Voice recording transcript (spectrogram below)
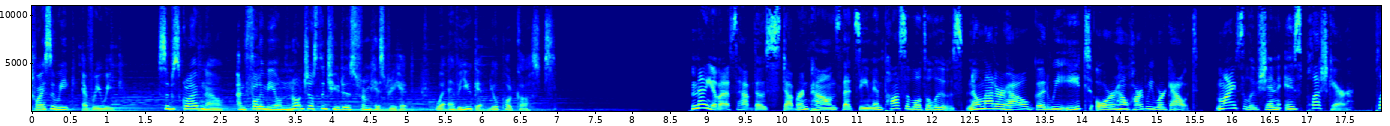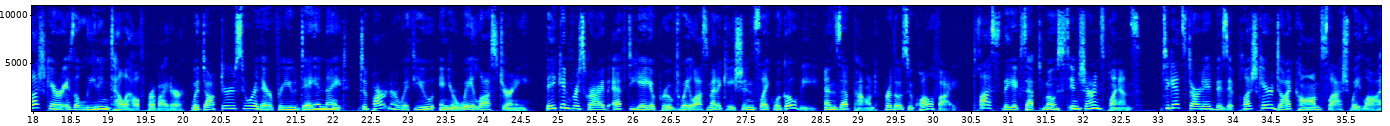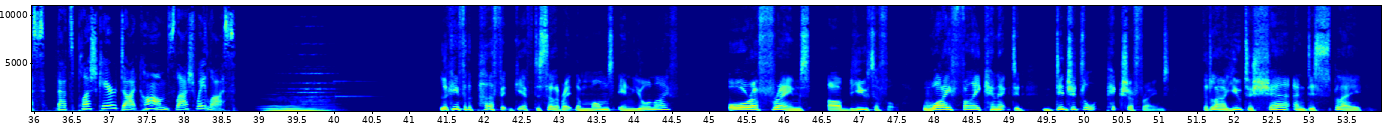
twice a week, every week. Subscribe now and follow me on Not Just the Tudors from History Hit, wherever you get your podcasts. Many of us have those stubborn pounds that seem impossible to lose, no matter how good we eat or how hard we work out. My solution is PlushCare. PlushCare is a leading telehealth provider with doctors who are there for you day and night to partner with you in your weight loss journey. They can prescribe FDA-approved weight loss medications like Wegovy and Zepbound for those who qualify. Plus, they accept most insurance plans. To get started, visit plushcare.com slash weight loss. That's plushcare.com slash weight loss. Looking for the perfect gift to celebrate the moms in your life? Aura frames are beautiful, Wi-Fi connected digital picture frames that allow you to share and display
